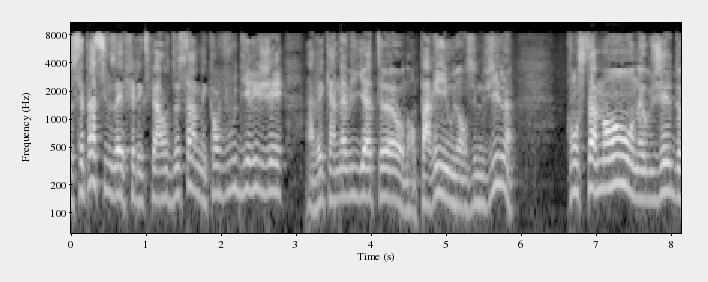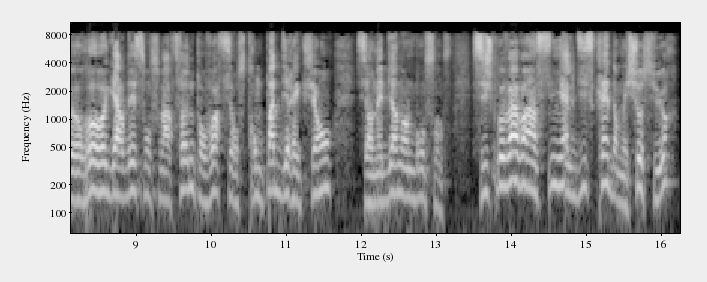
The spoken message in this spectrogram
ne sais pas si vous avez fait l'expérience de ça, mais quand vous vous dirigez avec un navigateur dans Paris ou dans une ville, constamment, on est obligé de re-regarder son smartphone pour voir si on se trompe pas de direction, si on est bien dans le bon sens. Si je pouvais avoir un signal discret dans mes chaussures,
